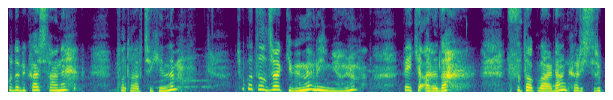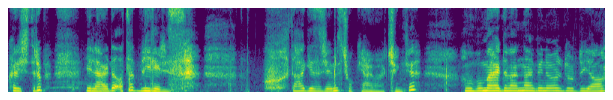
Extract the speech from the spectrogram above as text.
Burada birkaç tane fotoğraf çekildim. Çok atılacak gibi mi bilmiyorum. Belki arada stoklardan karıştırıp karıştırıp ileride atabiliriz. Daha gezeceğimiz çok yer var çünkü. Ama bu merdivenler beni öldürdü ya.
